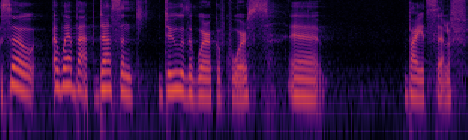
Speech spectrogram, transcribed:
so a web app doesn't do the work, of course, uh, by itself.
